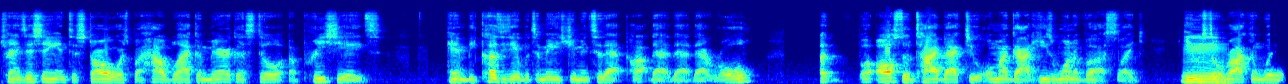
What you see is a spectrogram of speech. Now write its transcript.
transitioning into Star Wars, but how Black America still appreciates him because he's able to mainstream into that that that that role but, but also tie back to oh my god, he's one of us. Like he was still Mm. rocking with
